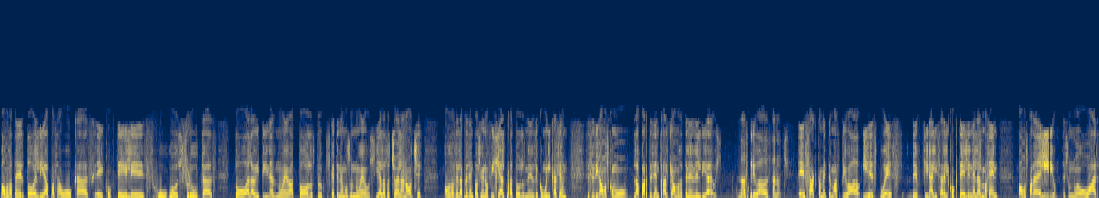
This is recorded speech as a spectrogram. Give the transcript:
Vamos a tener todo el día pasabocas, eh, cócteles, jugos, frutas, toda la vitrina es nueva, todos los productos que tenemos son nuevos y a las 8 de la noche vamos a hacer la presentación oficial para todos los medios de comunicación. Esa es digamos como la parte central que vamos a tener en el día de hoy. Más privado esta noche. Exactamente, más privado y después de finalizar el cóctel en el almacén vamos para Delirio, es un nuevo bar.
